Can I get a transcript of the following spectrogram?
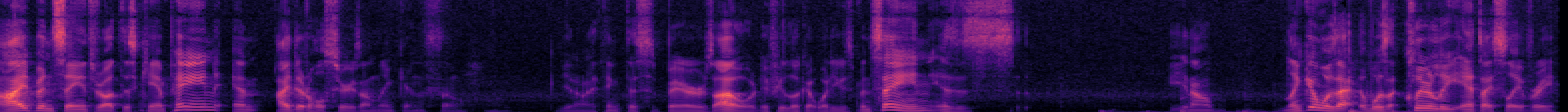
I've been saying throughout this campaign, and I did a whole series on Lincoln, so you know I think this bears out. If you look at what he's been saying, is you know Lincoln was was clearly anti-slavery.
